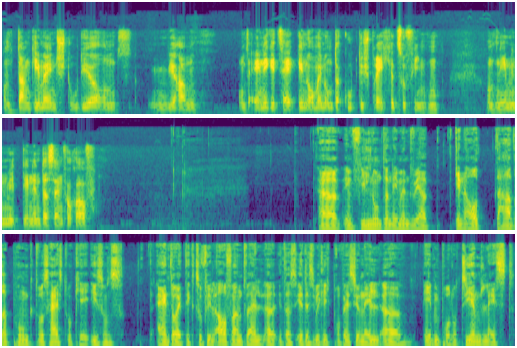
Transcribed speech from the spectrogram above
und dann gehen wir ins Studio und wir haben uns einige Zeit genommen, um da gute Sprecher zu finden und nehmen mit denen das einfach auf. Äh, in vielen Unternehmen wäre genau da der Punkt, wo es heißt, okay, ist uns eindeutig zu viel Aufwand, weil äh, dass ihr das wirklich professionell eben produzieren lässt,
